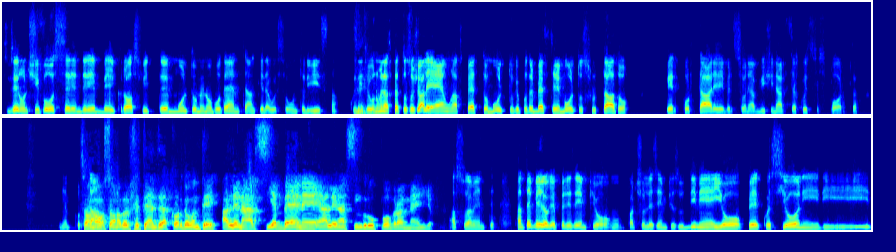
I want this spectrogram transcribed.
se non ci fosse renderebbe il CrossFit molto meno potente anche da questo punto di vista. Quindi sì. secondo me l'aspetto sociale è un aspetto molto, che potrebbe essere molto sfruttato per portare le persone a avvicinarsi a questo sport. Sono, sono, perfettamente d'accordo con te. Allenarsi è bene, allenarsi in gruppo però è meglio. Assolutamente. Tant'è vero che, per esempio, faccio l'esempio su di me, io per questioni di,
